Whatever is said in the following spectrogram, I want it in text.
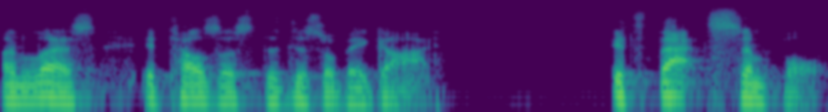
unless it tells us to disobey God. It's that simple.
